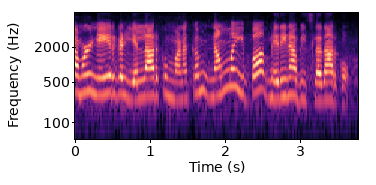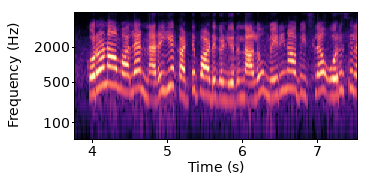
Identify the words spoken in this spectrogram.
தமிழ் நேயர்கள் எல்லாருக்கும் வணக்கம். நம்ம இப்போ மெரினா பீச்சில் தான் இருக்கோம். கொரோனாவால் நிறைய கட்டுப்பாடுகள் இருந்தாலும் மெரினா பீச்சில் ஒரு சில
